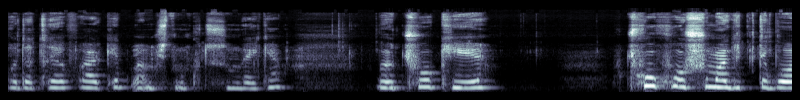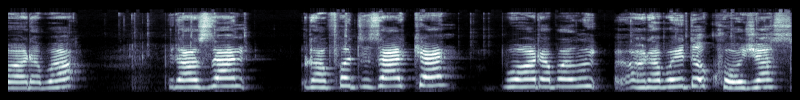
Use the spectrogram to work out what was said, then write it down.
O detayı fark etmemiştim kutusundayken. Böyle çok iyi. Çok hoşuma gitti bu araba. Birazdan rafa dizerken bu arabayı, arabayı da koyacağız.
